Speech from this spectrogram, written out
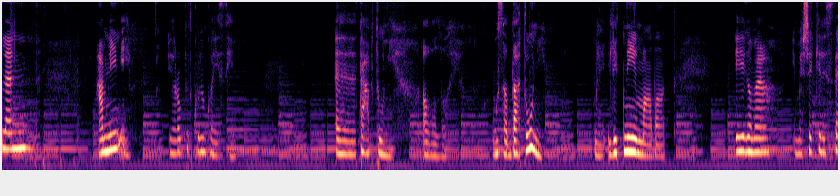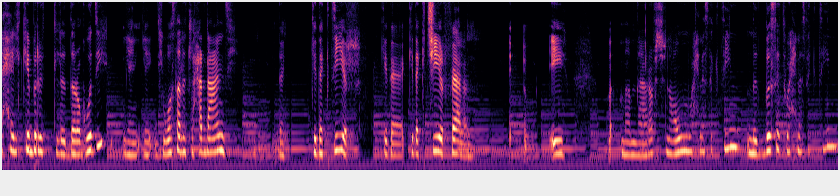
أهلا. عاملين إيه؟ يا رب تكونوا كويسين. آه تعبتوني. آه والله. وصدعتوني. يعني الاتنين مع بعض. إيه يا جماعة؟ مشاكل الساحل كبرت للدرجة دي؟ يعني يعني دي وصلت لحد عندي. ده كده كتير. كده كده كتير فعلا. إيه؟ ما بنعرفش نعوم وإحنا ساكتين نتبسط وإحنا ساكتين.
